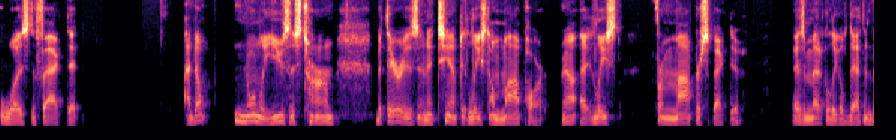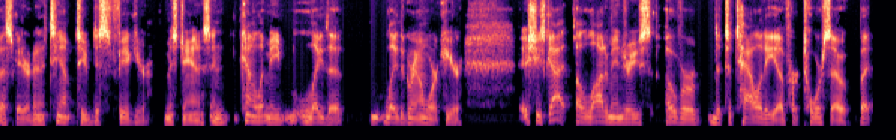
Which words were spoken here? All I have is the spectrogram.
was the fact that I don't normally use this term, but there is an attempt, at least on my part, uh, at least from my perspective, as a medical legal death investigator an attempt to disfigure Miss Janness and kind of let me lay the lay the groundwork here. She's got a lot of injuries over the totality of her torso, but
